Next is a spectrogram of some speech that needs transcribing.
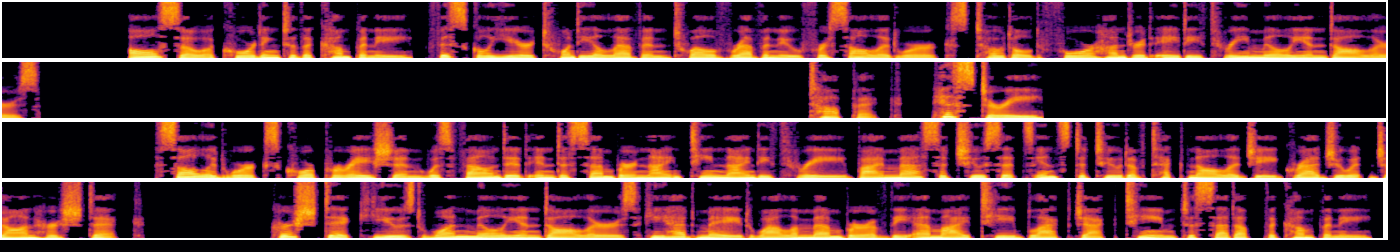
Also according to the company, fiscal year 2011-12 revenue for SOLIDWORKS totaled $483 million. Topic History SolidWorks Corporation was founded in December 1993 by Massachusetts Institute of Technology graduate John Hirschtick. Hirschtick used $1 million he had made while a member of the MIT Blackjack team to set up the company.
